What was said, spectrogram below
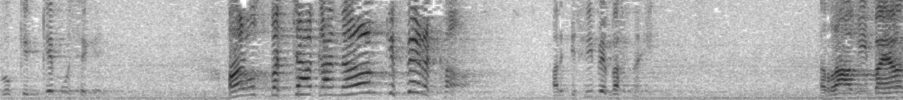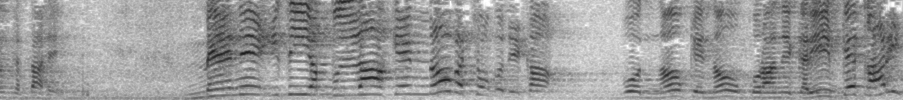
وہ کن کے منہ سے گئی؟ اور اس بچہ کا نام کس نے رکھا؟ اور اسی پہ بس نہیں۔ راوی بیان کرتا ہے۔ میں نے اسی عبداللہ کے نو بچوں کو دیکھا، وہ نو کے نو قرآن کریم کے قاری۔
